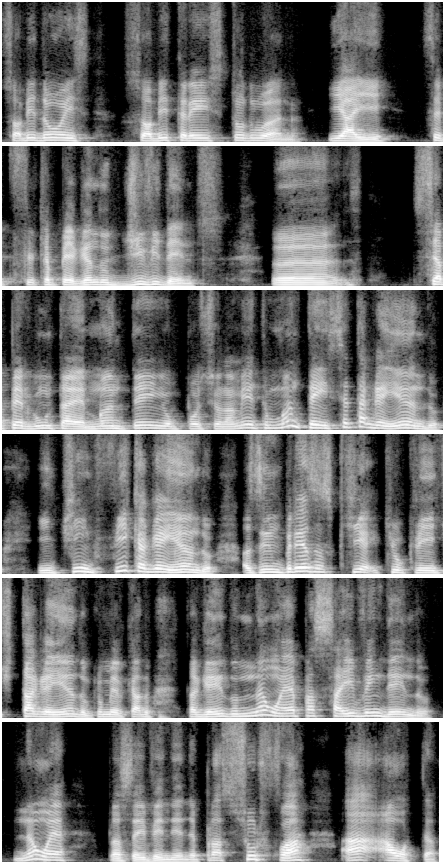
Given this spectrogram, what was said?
sobe 2, sobe 3 todo ano. E aí você fica pegando dividendos. Uh, se a pergunta é mantém o posicionamento, mantém. Você está ganhando em TIM, fica ganhando. As empresas que, que o cliente está ganhando, que o mercado está ganhando, não é para sair vendendo. Não é para sair vendendo, é para surfar a alta.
